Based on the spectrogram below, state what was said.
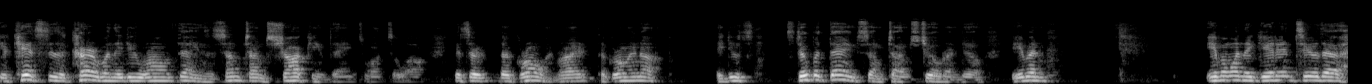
your kids to the curb when they do wrong things and sometimes shocking things once in a while because they're they're growing right they're growing up they do stupid things sometimes children do even even when they get into the,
